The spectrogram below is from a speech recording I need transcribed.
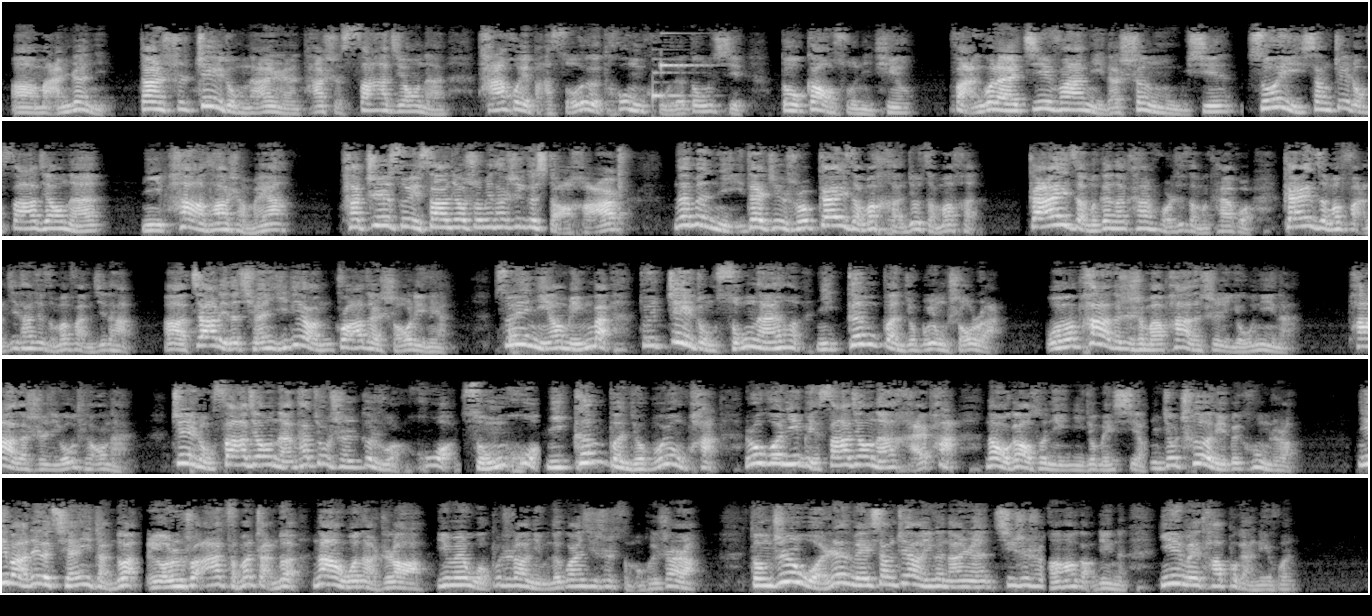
啊瞒着你。但是这种男人他是撒娇男，他会把所有痛苦的东西都告诉你听，反过来激发你的圣母心。所以像这种撒娇男，你怕他什么呀？他之所以撒娇，说明他是一个小孩儿。那么你在这个时候该怎么狠就怎么狠，该怎么跟他开火就怎么开火，该怎么反击他就怎么反击他啊！家里的钱一定要抓在手里面。所以你要明白，对这种怂男，你根本就不用手软。我们怕的是什么？怕的是油腻男，怕的是油条男。这种撒娇男，他就是一个软货、怂货，你根本就不用怕。如果你比撒娇男还怕，那我告诉你，你就没戏了，你就彻底被控制了。你把这个钱一斩断，有人说啊，怎么斩断？那我哪知道啊？因为我不知道你们的关系是怎么回事啊。总之，我认为像这样一个男人其实是很好搞定的，因为他不敢离婚，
